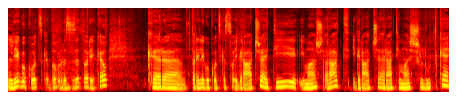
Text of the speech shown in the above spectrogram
Lego kocke, dobro, da si zdaj to rekel. Ker eh, torej Lego kocke so igrače, ti imaš rad igrače, rad imaš lutke,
